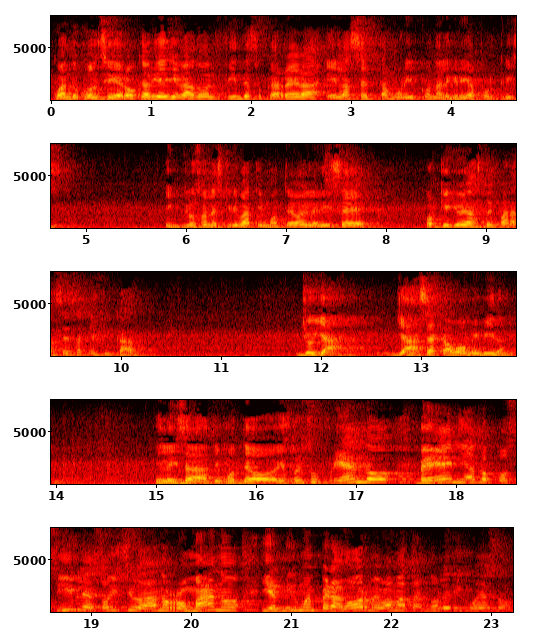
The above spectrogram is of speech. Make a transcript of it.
Cuando consideró que había llegado el fin de su carrera, él acepta morir con alegría por Cristo. Incluso le escribe a Timoteo y le dice, porque yo ya estoy para ser sacrificado. Yo ya, ya se acabó mi vida. Y le dice a Timoteo, estoy sufriendo, ven y haz lo posible, soy ciudadano romano y el mismo emperador me va a matar. No le dijo eso.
